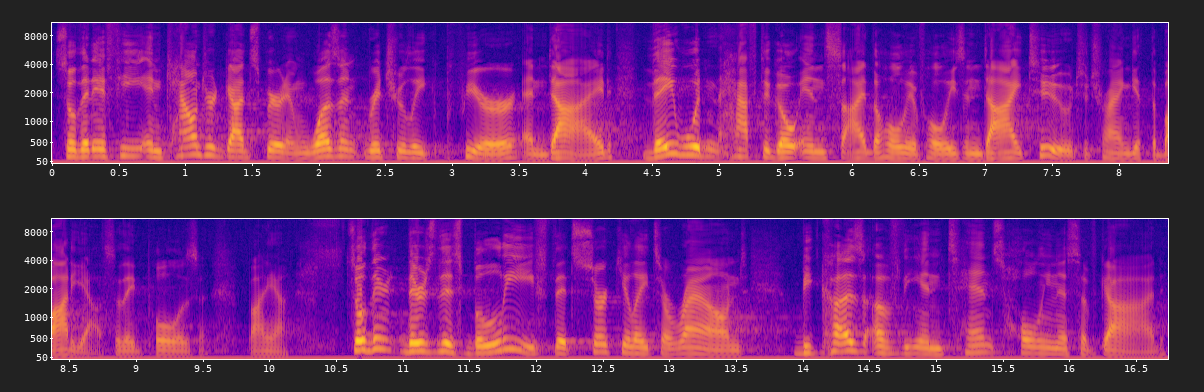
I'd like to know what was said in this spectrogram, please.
So that if he encountered God's Spirit and wasn't ritually pure and died, they wouldn't have to go inside the Holy of Holies and die too to try and get the body out. So they'd pull his body out. So there, there's this belief that circulates around because of the intense holiness of God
